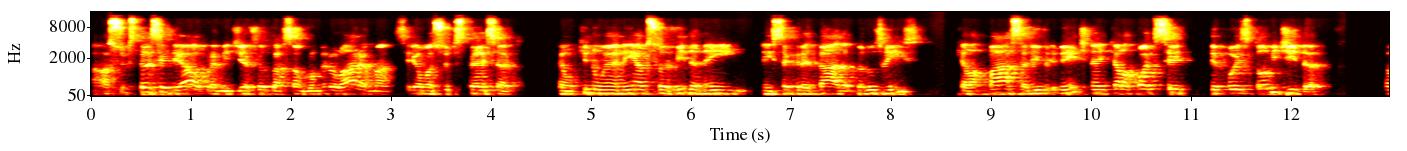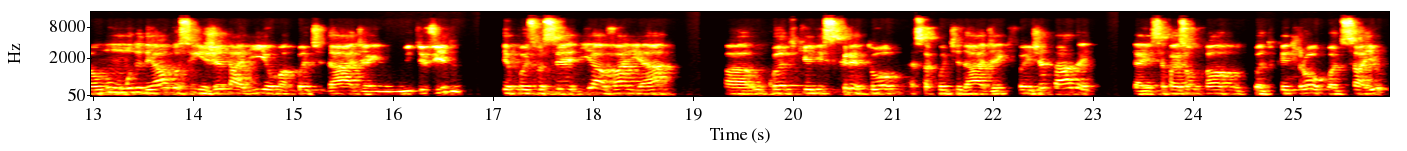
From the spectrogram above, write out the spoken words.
a substância ideal para medir a filtração glomerular é uma, seria uma substância então, que não é nem absorvida nem, nem secretada pelos rins, que ela passa livremente né, e que ela pode ser depois então medida. Então, no mundo ideal, você injetaria uma quantidade aí no indivíduo, depois você ia avaliar uh, o quanto que ele excretou essa quantidade aí que foi injetada. Daí você faz um cálculo do quanto que entrou, quanto saiu,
